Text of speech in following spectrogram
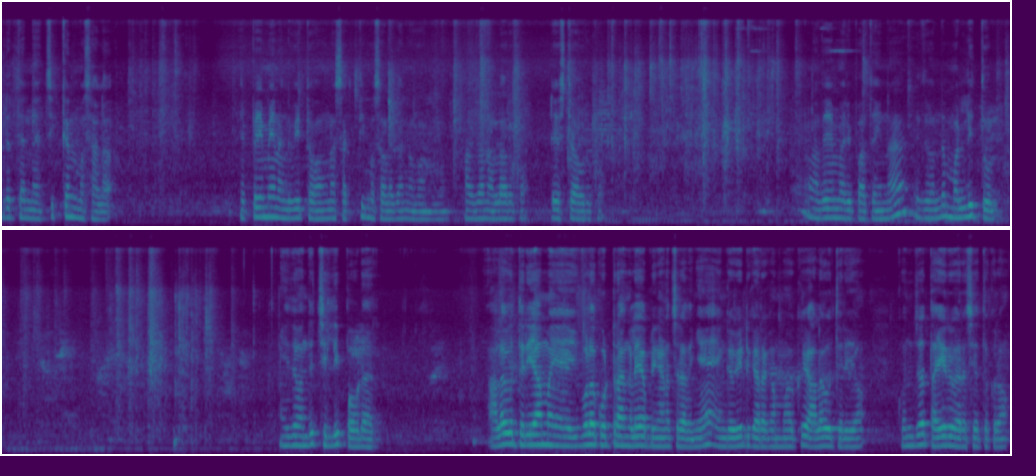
அடுத்து என்ன? சிக்கன் மசாலா. எப்பயுமே நாங்கள் வீட்டில் வாங்கினா சக்தி மசாலா தாங்க வாங்குவோம். அதுதான் நல்லாயிருக்கும் டேஸ்ட்டாகவும் இருக்கும். அதே மாதிரி பார்த்தீங்கன்னா இது வந்து மல்லித்தூள். இது வந்து சில்லி பவுடர். அளவு தெரியாமல் இவ்வளோ கொட்டுறாங்களே அப்படின்னு நினச்சிடாதீங்க. எங்கள் வீட்டுக்காரங்க அம்மாவுக்கு அளவு தெரியும். கொஞ்சம் தயிர் வேறு சேர்த்துக்கிறோம்.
